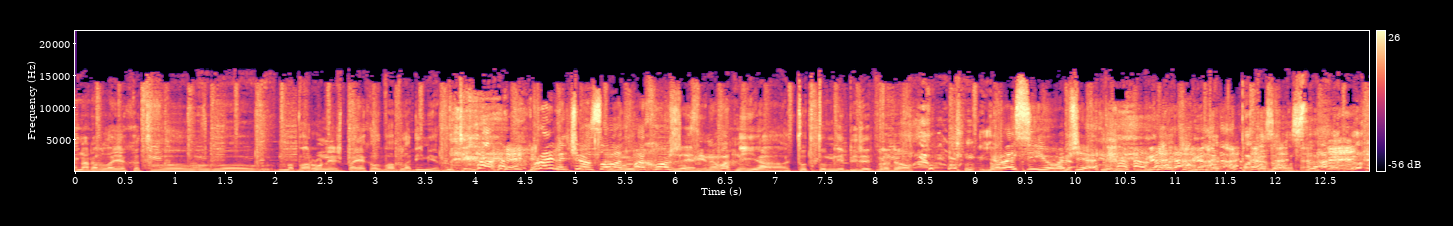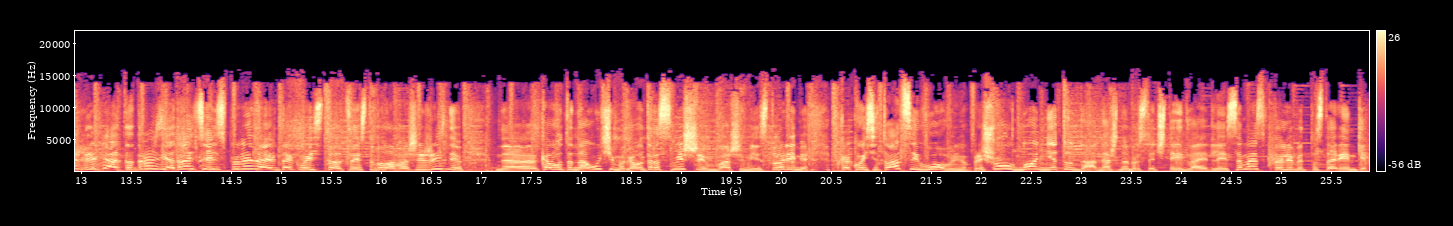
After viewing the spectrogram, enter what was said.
Надо было ехать в, в- в Воронеж, поехал во Владимир. Правильно, что, слова Ну, похожие. Виноват не я, а тот, кто мне билет продал. В Я- Россию вообще. Мне так мне так показалось. Ребята, друзья, давайте сегодня вспоминаем такую ситуацию. Если была в вашей жизни, э, кого-то научим, а кого-то рассмешим вашими историями. В какой ситуации вовремя пришел, но не туда. Наш номер 104.2 и для смс, кто любит по старинке.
